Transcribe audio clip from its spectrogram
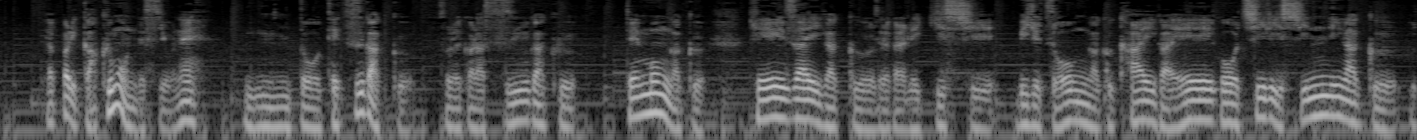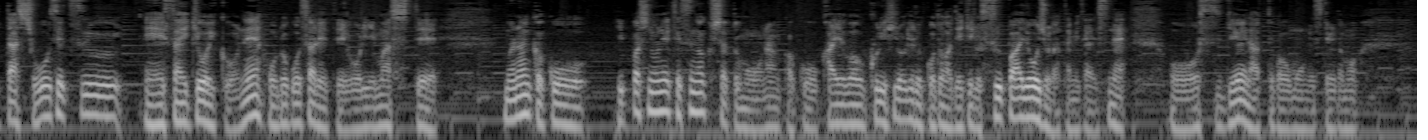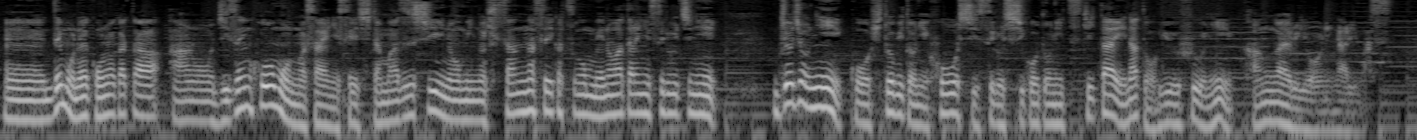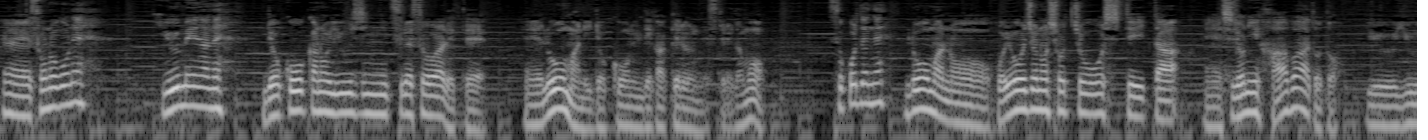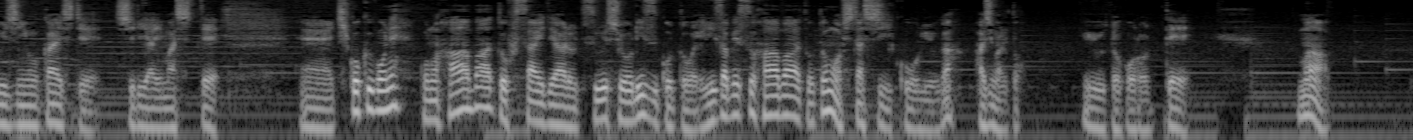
やっぱり学問ですよね。うんと、哲学、それから数学、天文学、経済学、それから歴史、美術、音楽、絵画、英語、地理、心理学、歌、小説、英才教育をね、施されておりまして、まあなんかこう、一発のね、哲学者ともなんかこう、会話を繰り広げることができるスーパー幼女だったみたいですね。おー、すげえなとか思うんですけれども、えー、でもね、この方、あの、事前訪問の際に接した貧しい農民の悲惨な生活を目の当たりにするうちに、徐々に、こう、人々に奉仕する仕事に就きたいなというふうに考えるようになります。えー、その後ね、有名なね、旅行家の友人に連れ添われて、えー、ローマに旅行に出かけるんですけれども、そこでね、ローマの保養所の所長をしていた、えー、シドニー・ハーバードという友人を介して知り合いまして、えー、帰国後ね、このハーバート夫妻である通称リズコとエリザベス・ハーバートとも親しい交流が始まるというところで、まあ、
